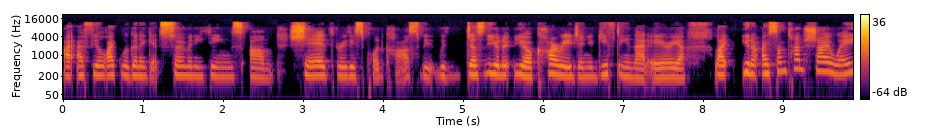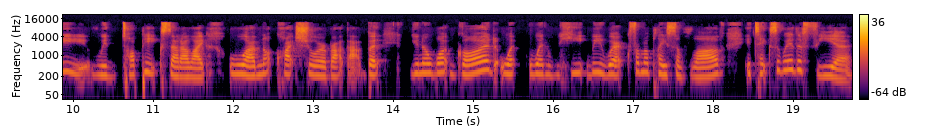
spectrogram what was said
I, I feel like we're going to get so many things um, shared through this podcast with, with just you know your courage and your gifting in that area. Like you know i sometimes shy away with topics that are like oh i'm not quite sure about that. But you know what? God when he we work from a place of love it takes away the fear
